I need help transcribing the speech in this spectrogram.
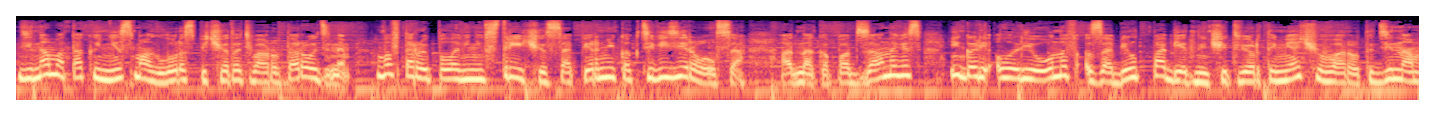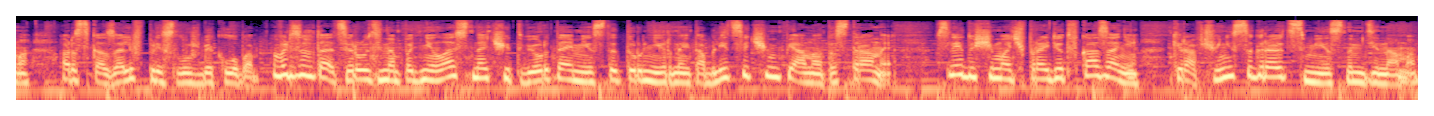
«Динамо» так и не смогло распечатать ворота Родины. Во второй половине встречи соперник активизировался. Однако под занавес Игорь Ларионов забил победный четвертый мяч в ворота «Динамо», рассказали в пресс-службе клуба. В результате Родина поднялась на четвертое место турнирной таблицы чемпионата страны. Следующий матч пройдет в Казани. Кировчане сыграют с местным «Динамо».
